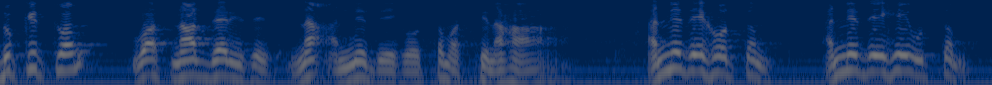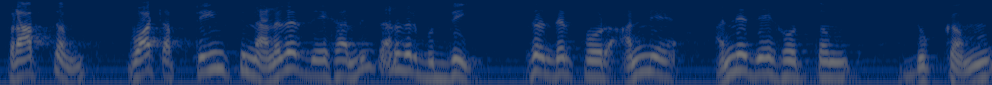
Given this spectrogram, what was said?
dukkitvam was not there, he says. Na anya asti naha. Anya dehottam. Anya dehe uttam. Praptam. What obtains in another deha means another buddhi. Therefore, anya, anya dehottam dukkam,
